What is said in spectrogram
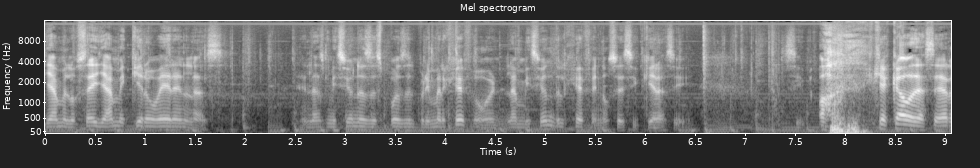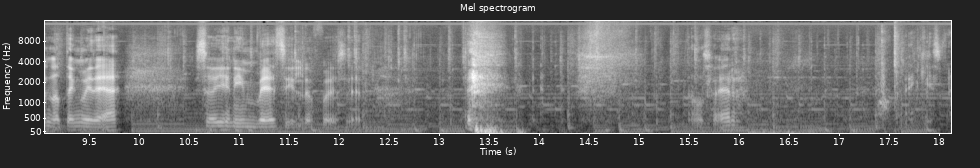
ya me lo sé, ya me quiero ver en las en las misiones después del primer jefe o en la misión del jefe, no sé siquiera si... si oh, ¿Qué acabo de hacer? No tengo idea. Soy un imbécil, no puede ser. Vamos a ver. Aquí está.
